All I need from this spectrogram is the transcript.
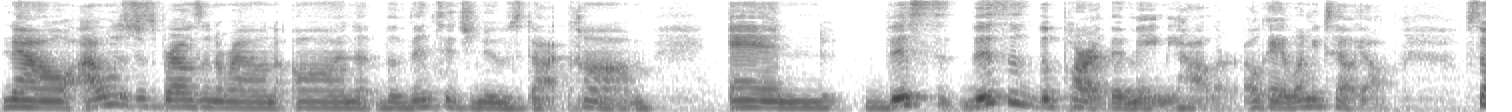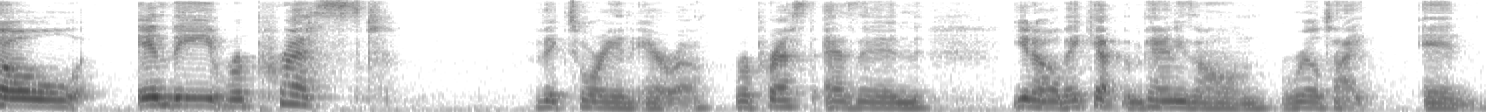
Now, I was just browsing around on thevintagenews.com and this this is the part that made me holler. Okay, let me tell y'all. So, in the repressed Victorian era, repressed as in, you know, they kept them panties on real tight and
